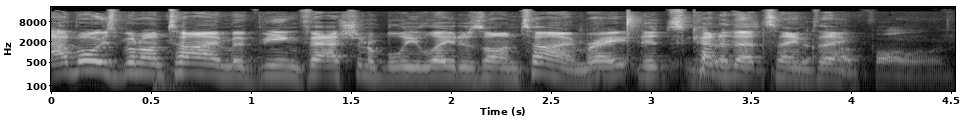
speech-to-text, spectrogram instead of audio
i've always been on time if being fashionably late is on time right it's kind of that same Yeah, thing I'm following.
